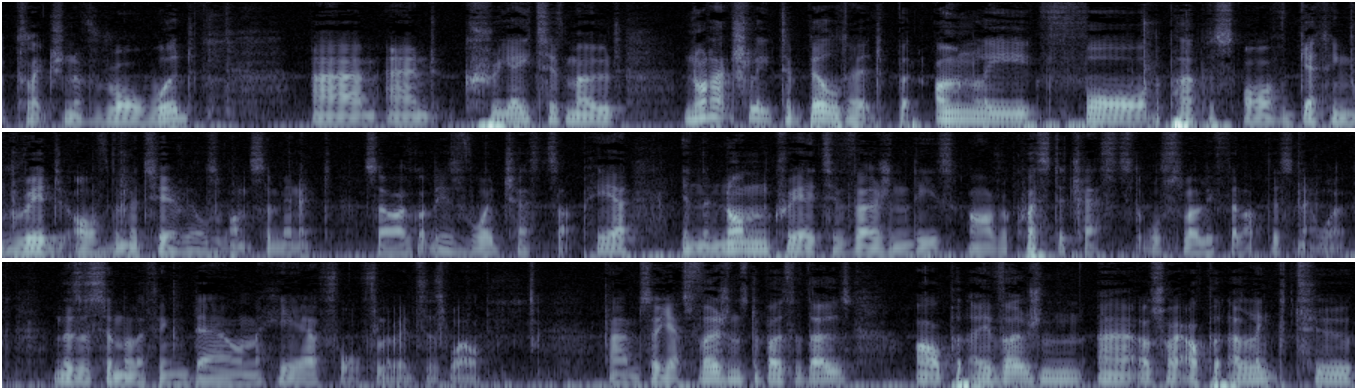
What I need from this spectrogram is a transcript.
a collection of raw wood, um, and creative mode not actually to build it, but only for the purpose of getting rid of the materials once a minute. So I've got these void chests up here. In the non-creative version, these are requester chests that will slowly fill up this network. And there's a similar thing down here for fluids as well. Um, so yes, versions to both of those. I'll put a version, uh, oh sorry, I'll put a link to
